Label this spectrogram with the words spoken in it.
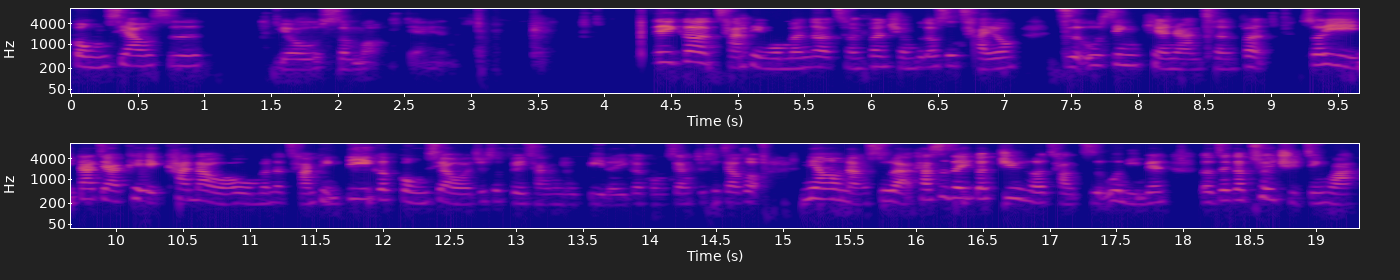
功效是有什么？这个产品，我们的成分全部都是采用植物性天然成分，所以大家可以看到哦，我们的产品第一个功效哦，就是非常牛逼的一个功效，就是叫做尿囊素啦。它是这个聚合草植物里面的这个萃取精华，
